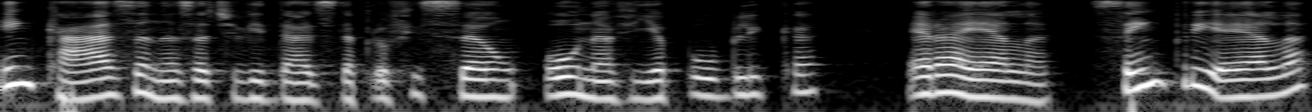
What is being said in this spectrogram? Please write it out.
Em casa, nas atividades da profissão ou na via pública, era ela, sempre ela,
